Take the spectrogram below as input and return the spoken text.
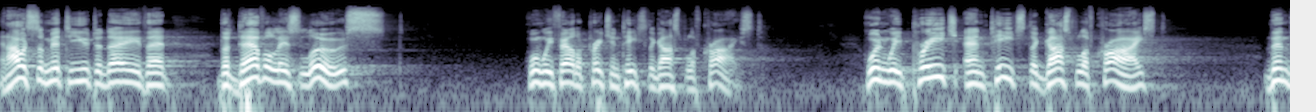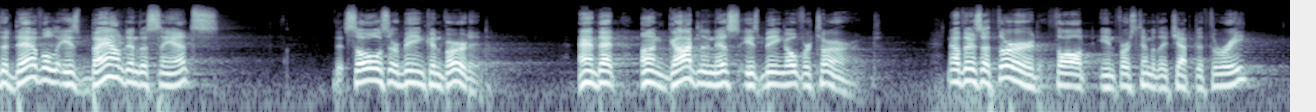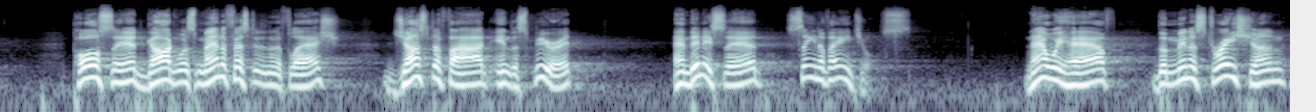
And I would submit to you today that the devil is loose when we fail to preach and teach the gospel of Christ. When we preach and teach the gospel of Christ, then the devil is bound in the sense that souls are being converted and that ungodliness is being overturned. Now there's a third thought in 1 Timothy chapter 3. Paul said God was manifested in the flesh, justified in the spirit, and then he said, seen of angels. Now we have the ministration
